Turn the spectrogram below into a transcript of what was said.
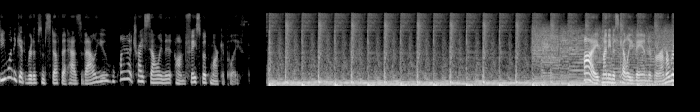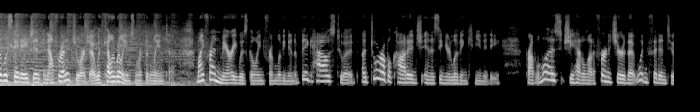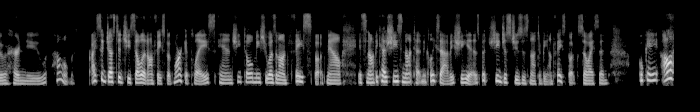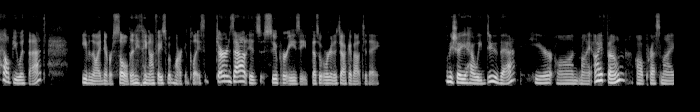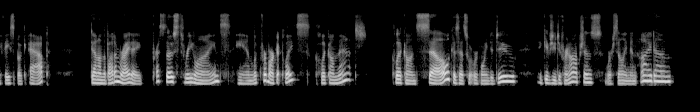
Do you want to get rid of some stuff that has value? Why not try selling it on Facebook Marketplace? Hi, my name is Kelly Vandiver. I'm a real estate agent in Alpharetta, Georgia with Keller Williams, North Atlanta. My friend Mary was going from living in a big house to an adorable cottage in a senior living community. Problem was, she had a lot of furniture that wouldn't fit into her new home. I suggested she sell it on Facebook Marketplace, and she told me she wasn't on Facebook. Now, it's not because she's not technically savvy, she is, but she just chooses not to be on Facebook. So I said, okay, I'll help you with that, even though I'd never sold anything on Facebook Marketplace. Turns out it's super easy. That's what we're going to talk about today. Let me show you how we do that. Here on my iPhone, I'll press my Facebook app. Down on the bottom right, I press those three lines and look for Marketplace. Click on that. Click on Sell, because that's what we're going to do. It gives you different options. We're selling an item.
